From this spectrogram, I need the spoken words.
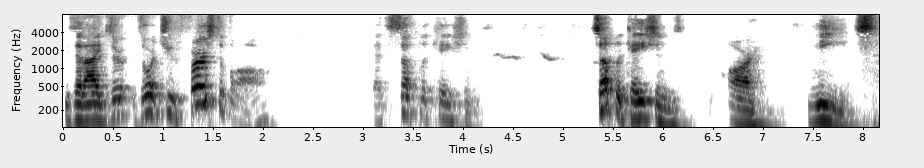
He said, I exhort you, first of all, that supplications. Supplications are needs.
